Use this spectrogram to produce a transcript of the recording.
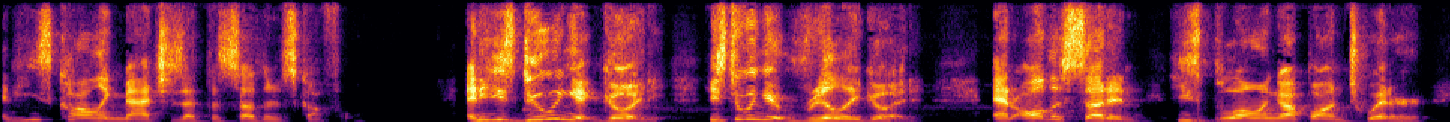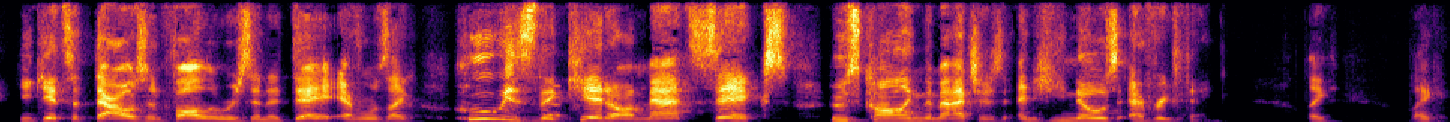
and he's calling matches at the Southern Scuffle. And he's doing it good. He's doing it really good. And all of a sudden, he's blowing up on Twitter. He gets a thousand followers in a day. Everyone's like, "Who is the kid on Mat Six who's calling the matches?" And he knows everything. Like, like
